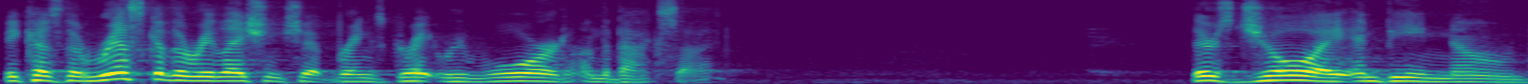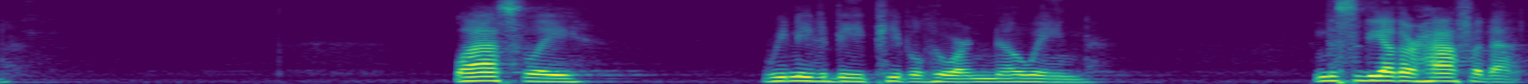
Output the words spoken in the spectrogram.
Because the risk of the relationship brings great reward on the backside. There's joy in being known. Lastly, we need to be people who are knowing. And this is the other half of that.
